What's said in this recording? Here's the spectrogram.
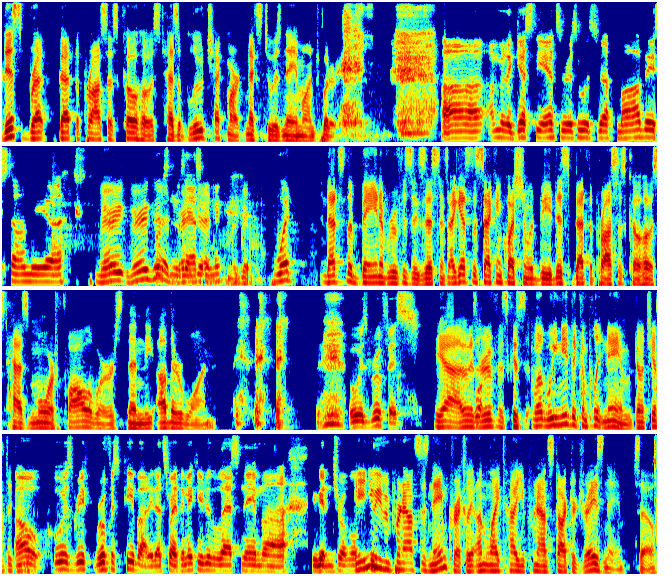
this Brett Bet the Process co-host has a blue check mark next to his name on Twitter. Uh, I'm gonna guess the answer is it was Jeff Ma based on the uh, very very good. person who's asking good, me. very good. What that's the bane of Rufus' existence. I guess the second question would be: This Bet the Process co-host has more followers than the other one. who is Rufus? Yeah, who is Well- Rufus? Because well, we need the complete name. Don't you have to? Oh, who is Rufus Peabody? That's right. They make you do the last name. Uh, you get in trouble. and you even pronounce his name correctly, unlike how you pronounce Dr. Dre's name. So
